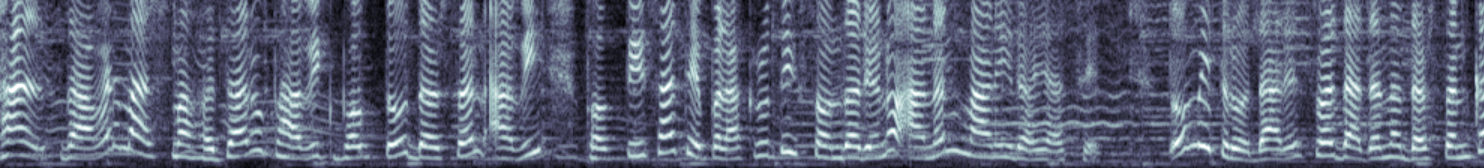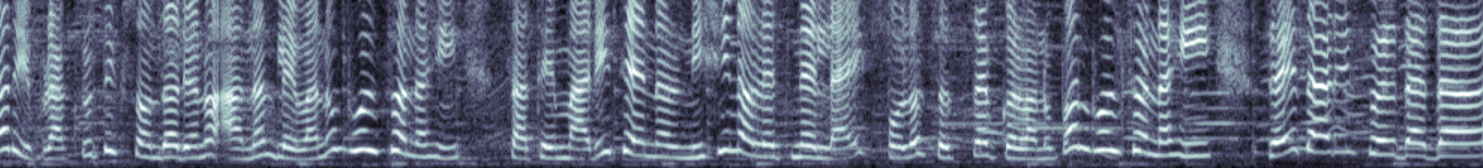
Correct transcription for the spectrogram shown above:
હાલ શ્રાવણ માસમાં હજારો ભાવિક ભક્તો દર્શન આવી ભક્તિ સાથે પ્રાકૃતિક સૌંદર્યનો આનંદ માણી રહ્યા છે. તો મિત્રો, દારેશ્વર દાદાના દર્શન કરી પ્રાકૃતિક સૌંદર્યનો આનંદ લેવાનું ભૂલશો નહીં. સાથે મારી ચેનલ નિશી નોલેજને લાઇક ફોલો સબસ્ક્રાઈબ કરવાનું પણ ભૂલશો નહીં. જય દાડેશ્વર દાદા!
